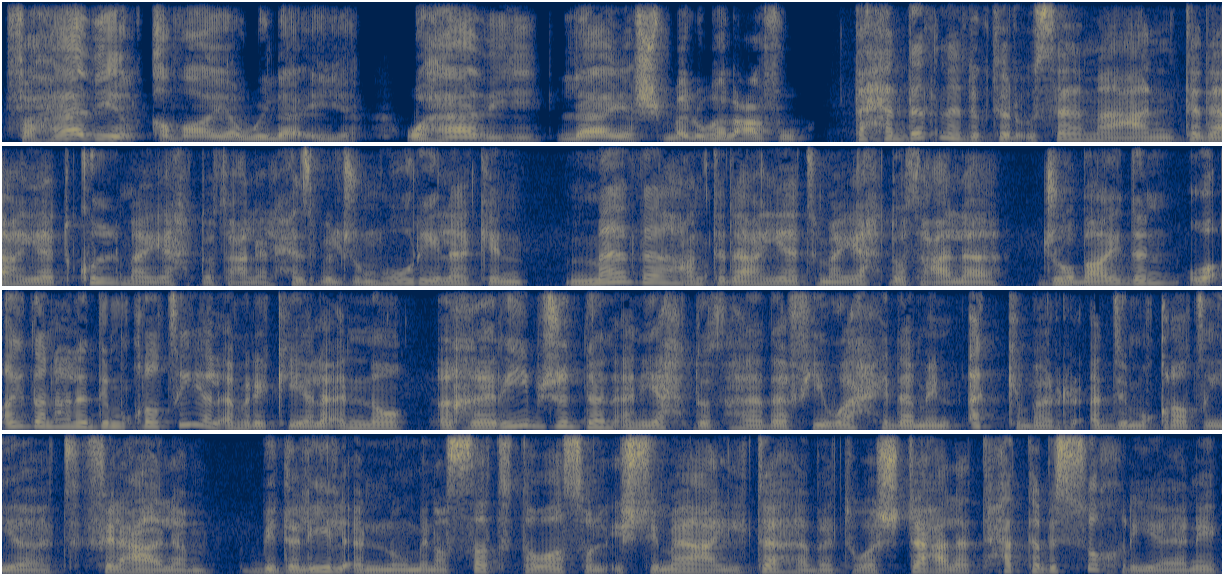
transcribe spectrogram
فهذه القضايا ولائية وهذه لا يشملها العفو تحدثنا دكتور أسامة عن تداعيات كل ما يحدث على الحزب الجمهوري لكن ماذا عن تداعيات ما يحدث على جو بايدن وأيضا على الديمقراطية الأمريكية؟ لأنه غريب جدا أن يحدث هذا في واحدة من أكبر الديمقراطيات في العالم بدليل أنه منصات التواصل الاجتماعي التهبت واشتعلت حتى بالسخرية. يعني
